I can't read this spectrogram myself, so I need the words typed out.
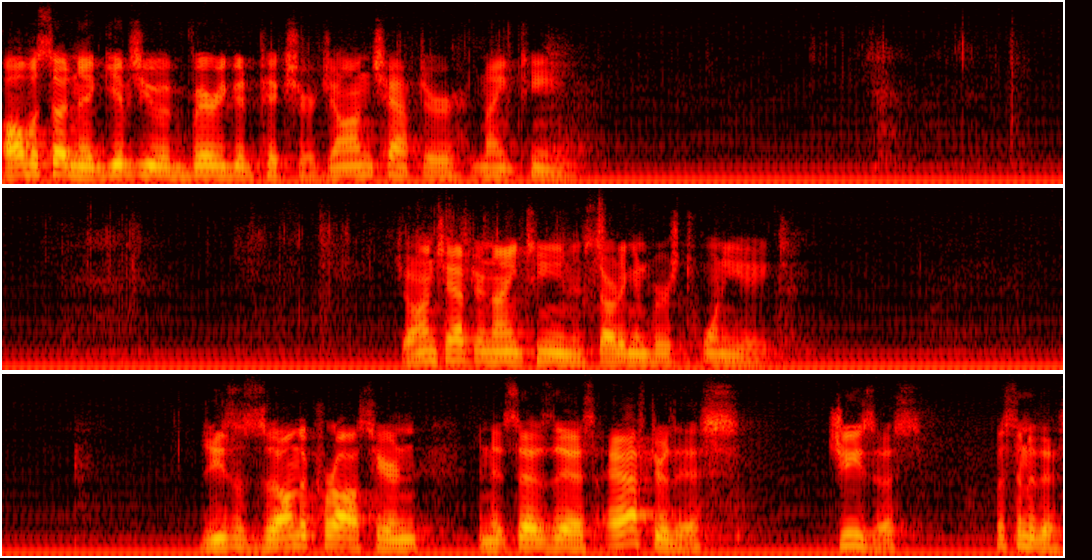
all of a sudden, it gives you a very good picture. John chapter 19. John chapter 19 and starting in verse 28. Jesus is on the cross here, and, and it says this After this, Jesus, listen to this,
